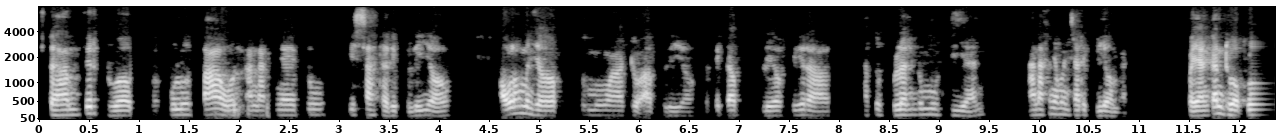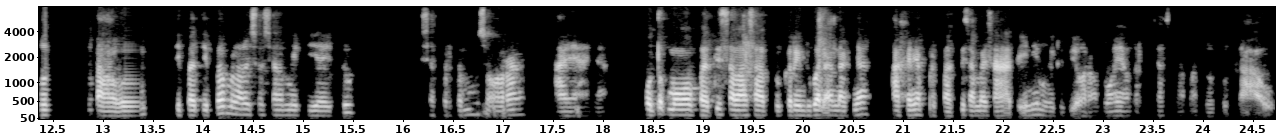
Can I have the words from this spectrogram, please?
Sudah hampir 20 tahun anaknya itu pisah dari beliau, Allah menjawab semua doa beliau. Ketika beliau viral, satu bulan kemudian anaknya mencari beliau, man. Bayangkan 20 tahun, tiba-tiba melalui sosial media itu bisa bertemu seorang ayahnya. Untuk mengobati salah satu kerinduan anaknya, akhirnya berbakti sampai saat ini menghidupi orang tua yang terpisah selama 20 tahun.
